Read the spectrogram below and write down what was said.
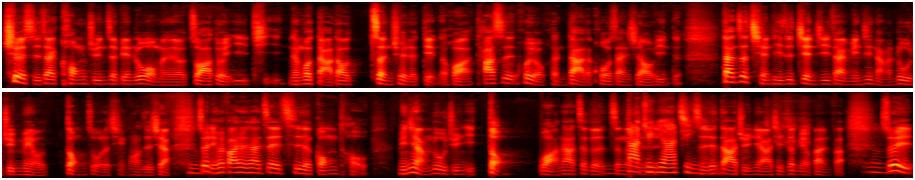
确实在空军这边，如果我们有抓对议题，能够打到正确的点的话，它是会有很大的扩散效应的。但这前提是建基在民进党的陆军没有动作的情况之下，所以你会发现在这一次的公投，民进党陆军一动。哇，那这个真的大军压境，直接大军压境，这没有办法。所以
